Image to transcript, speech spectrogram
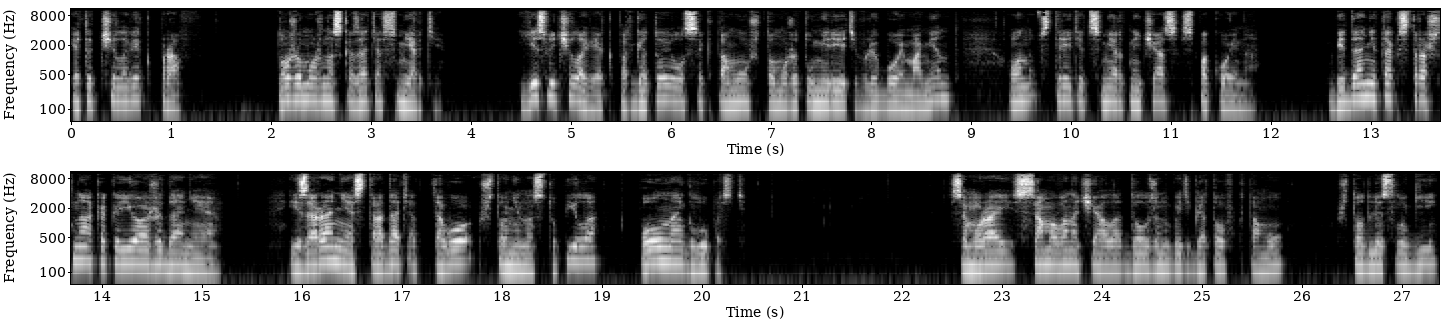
Этот человек прав. Тоже можно сказать о смерти – если человек подготовился к тому, что может умереть в любой момент, он встретит смертный час спокойно. Беда не так страшна, как ее ожидание, и заранее страдать от того, что не наступило, полная глупость. Самурай с самого начала должен быть готов к тому, что для слуги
